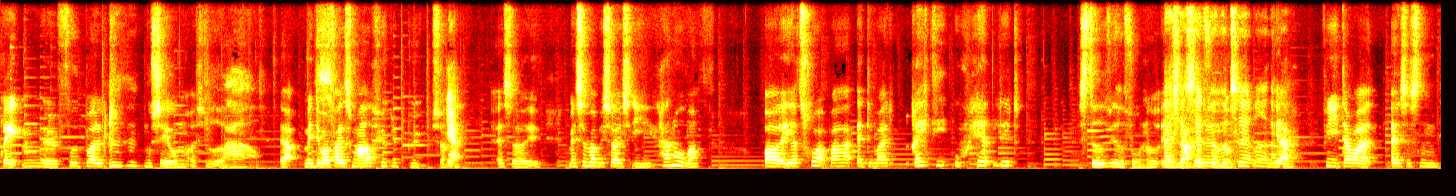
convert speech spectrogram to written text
Bremen øh, fodboldmuseum Mm-hmm. og så videre. Wow. Ja, men det var faktisk en meget hyggelig by. Sådan. Ja. Altså, øh, men så var vi så også i Hannover. Og jeg tror bare, at det var et rigtig uheldigt sted, vi havde fundet. eller Altså jeg havde selve fundet. hotellet, eller Ja, fordi der var altså sådan,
